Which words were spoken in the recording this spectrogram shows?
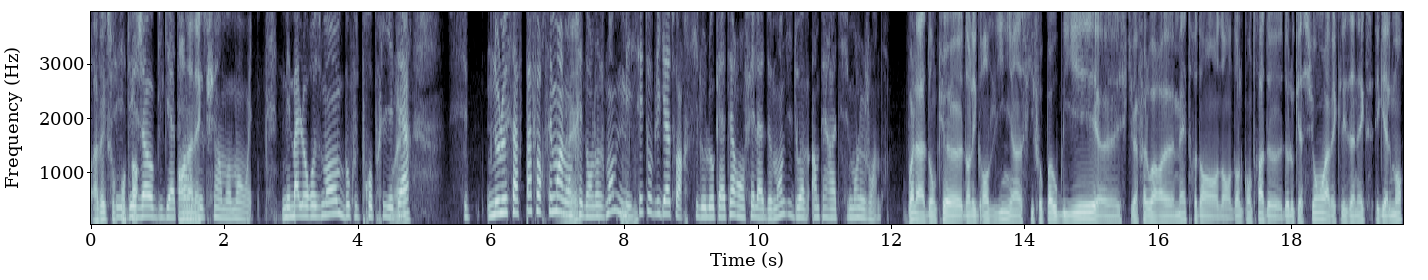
avec son contrat. C'est déjà obligatoire depuis un moment, oui. Mais malheureusement, beaucoup de propriétaires ne le savent pas forcément à l'entrée dans le logement, mais mhm. c'est obligatoire. Si le locataire en fait la demande, ils doivent impérativement le joindre. Voilà, donc euh, dans les grandes lignes, hein, ce qu'il faut pas oublier, euh, ce qu'il va falloir euh, mettre dans, le contrat de, location, avec les annexes également,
